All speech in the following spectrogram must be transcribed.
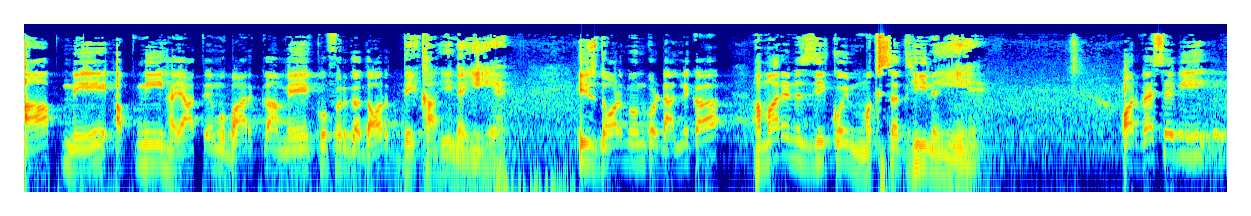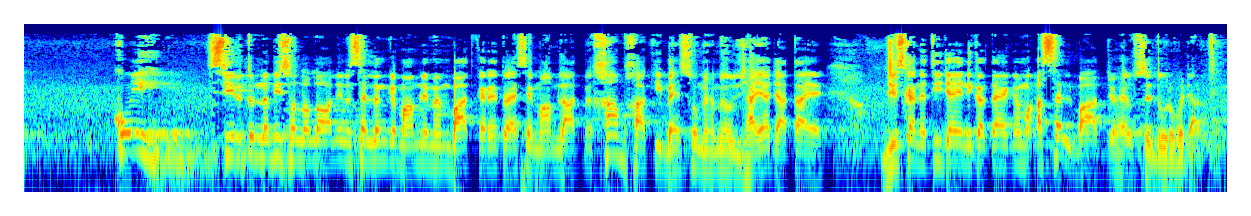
آپ نے اپنی حیات مبارکہ میں کفر کا دور دیکھا ہی نہیں ہے۔ اس دوڑ میں ان کو ڈالنے کا ہمارے نزدیک کوئی مقصد ہی نہیں ہے۔ اور ویسے بھی کوئی سیرت النبی صلی اللہ علیہ وسلم کے معاملے میں ہم بات کریں تو ایسے معاملات میں خام خواہ کی بحثوں میں ہمیں الجھایا جاتا ہے، جس کا نتیجہ یہ نکلتا ہے کہ ہم اصل بات جو ہے اس سے دور ہو جاتے ہیں۔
